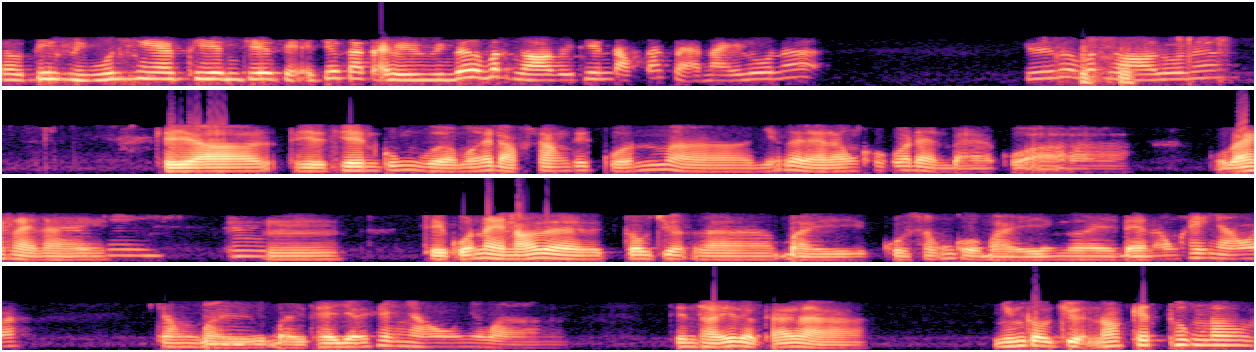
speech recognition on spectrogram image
đầu tiên mình muốn nghe Thiên chia sẻ trước đã tại vì mình rất là bất ngờ vì Thiên đọc tác giả này luôn á chứ rất là bất ngờ luôn á thì ờ, thì Thiên cũng vừa mới đọc xong cái cuốn mà những người đàn ông không có đàn bà của của bác này này ừ. ừ. Thì cuốn này nói về câu chuyện là bảy cuộc sống của bảy người đàn ông khác nhau á trong bảy Ừ. bảy thế giới khác nhau nhưng mà Thiên thấy được cái là những câu chuyện nó kết thúc nó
